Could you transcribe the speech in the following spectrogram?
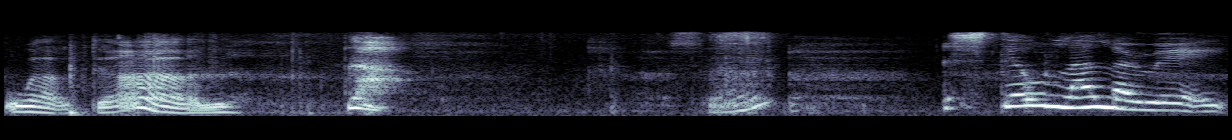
Well done. That's it. It's still yellowy.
